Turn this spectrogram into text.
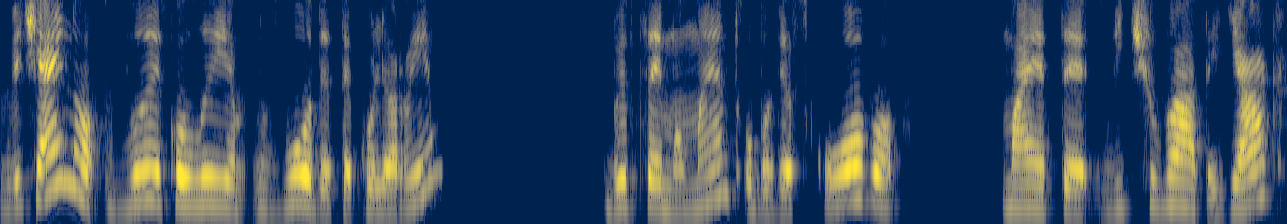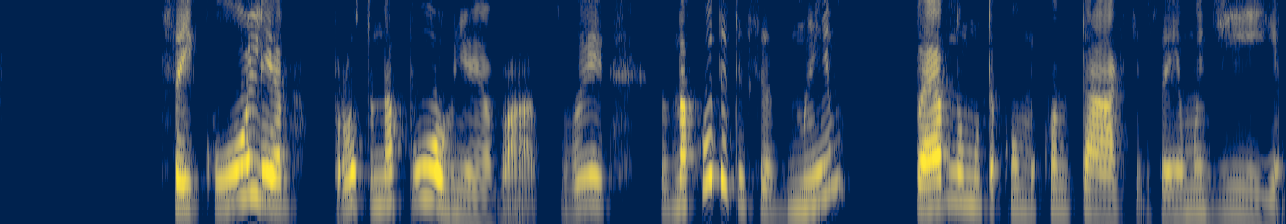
Звичайно, ви коли вводите кольори, ви в цей момент обов'язково маєте відчувати, як цей колір просто наповнює вас. Ви знаходитеся з ним в певному такому контакті, взаємодії.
